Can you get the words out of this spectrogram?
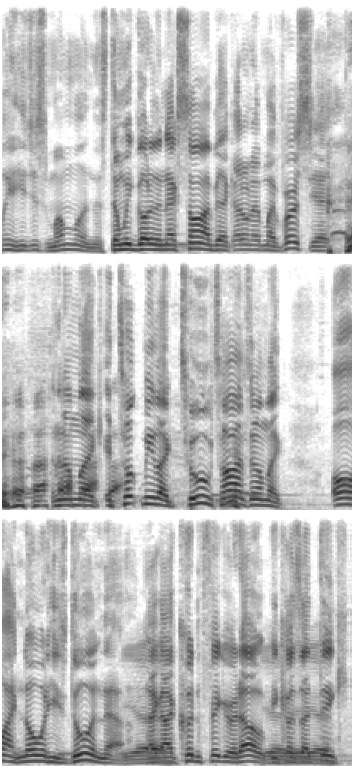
Wait, he's just mumbling this. Then we go to the next song. I'd be like, I don't have my verse yet. and then I'm like, it took me like two times, and I'm like, oh, I know what he's doing now. Yeah. Like I couldn't figure it out Yeah, because yeah, I think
